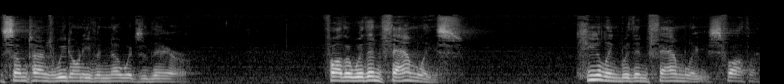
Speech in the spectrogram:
Sometimes we don't even know it's there. Father, within families, healing within families, Father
